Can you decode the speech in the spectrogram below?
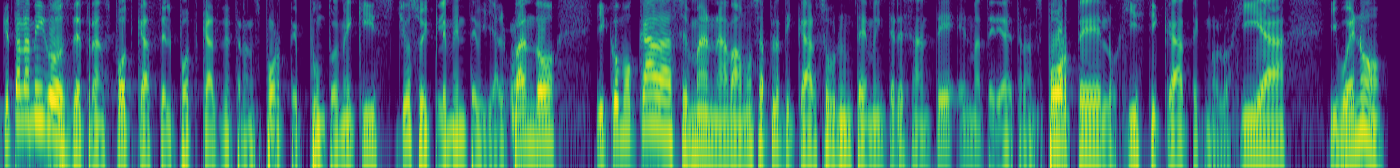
¿Qué tal amigos de Transpodcast, el podcast de transporte.mx? Yo soy Clemente Villalpando y como cada semana vamos a platicar sobre un tema interesante en materia de transporte, logística, tecnología y bueno,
